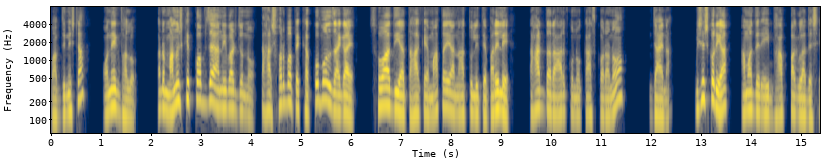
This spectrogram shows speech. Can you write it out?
ভাব জিনিসটা অনেক ভালো। কারণ মানুষকে কবজায় আনিবার জন্য তাহার সর্বাপেক্ষা কোমল জায়গায় ছোঁয়া দিয়া তাহাকে মাতাইয়া না তুলিতে পারিলে তাহার দ্বারা আর কোনো কাজ করানো যায় না। বিশেষ করিয়া আমাদের এই ভাব পাগলা দেশে।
